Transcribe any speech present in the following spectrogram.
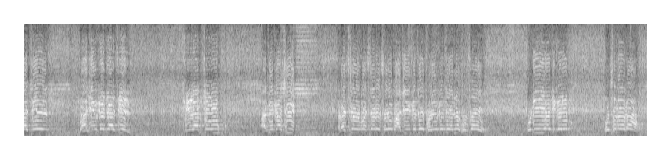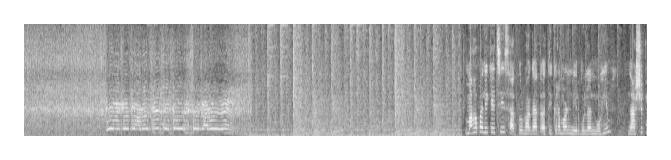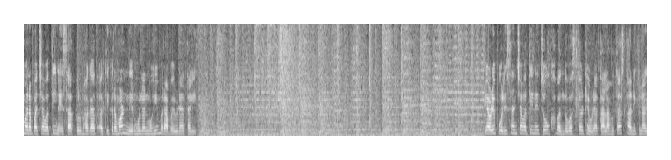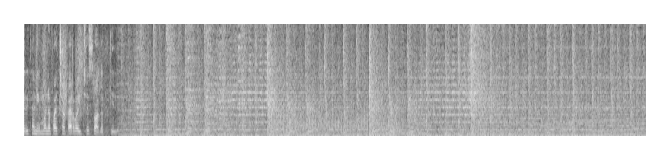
असतील भाजी विक्रेते असतील श्रीराम चौक अंबिका स्वीट रस्त्यावर बसणारे सर्व भाजी विक्रेते फळ विक्रेते यांना सुचत आहे कुठेही या ठिकाणी बसू नका. जे विक्रेते आढळतील त्यांच्यावर रिसर कारवाई होईल. महापालिकेची सातपूर भागात अतिक्रमण निर्मूलन मोहीम नाशिक मनपाच्या वतीने सातपूर भागात अतिक्रमण निर्मूलन मोहीम राबविण्यात आली. यावेळी पोलिसांच्या वतीने चोख बंदोबस्त ठेवण्यात आला होता. स्थानिक नागरिकांनी मनपाच्या कारवाईचे स्वागत केले.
